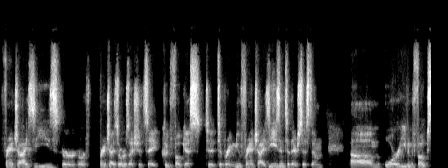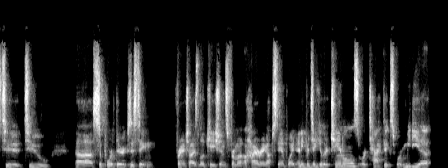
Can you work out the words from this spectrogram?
franchisees or, or, franchisors, I should say, could focus to, to bring new franchisees into their system, um, or even folks to to uh, support their existing franchise locations from a, hiring up standpoint? Any particular channels or tactics or media,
